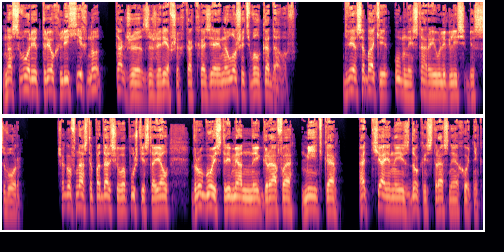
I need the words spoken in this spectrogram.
на своре трех лихих, но также зажиревших, как хозяин и лошадь, волкодавов. Две собаки, умные старые, улеглись без свор. Шагов наста подальше в опушке стоял другой стремянный графа Митька, отчаянный издок и страстный охотник.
